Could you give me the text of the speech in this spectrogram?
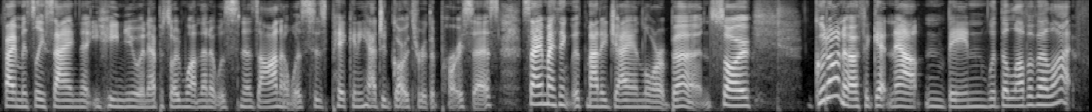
famously saying that he knew in episode one that it was Snezana was his pick and he had to go through the process. Same I think with Matty J and Laura Burns. So good on her for getting out and being with the love of her life.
